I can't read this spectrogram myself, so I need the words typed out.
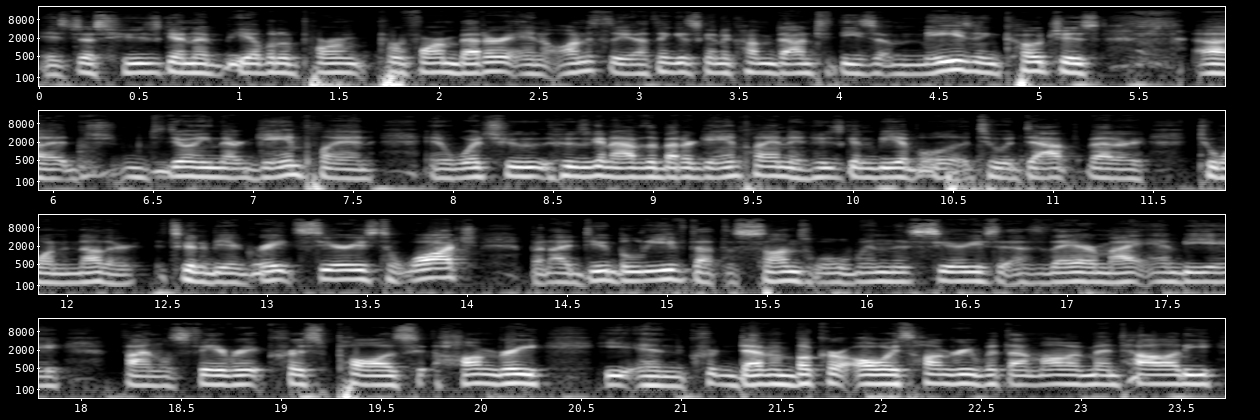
It's just who's going to be able to perform better. And honestly, I think it's going to come down to these amazing coaches uh, doing their game plan and which who, who's going to have the better game plan and who's going to be able to adapt better to one another. It's going to be a great series to watch, but I do believe that the Suns will win this series as they are my NBA Finals favorite. Chris Paul's hungry. He and Devin Booker always hungry with that Mamba mentality.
